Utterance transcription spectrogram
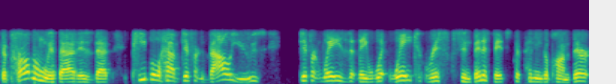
The problem with that is that people have different values different ways that they weight risks and benefits depending upon their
